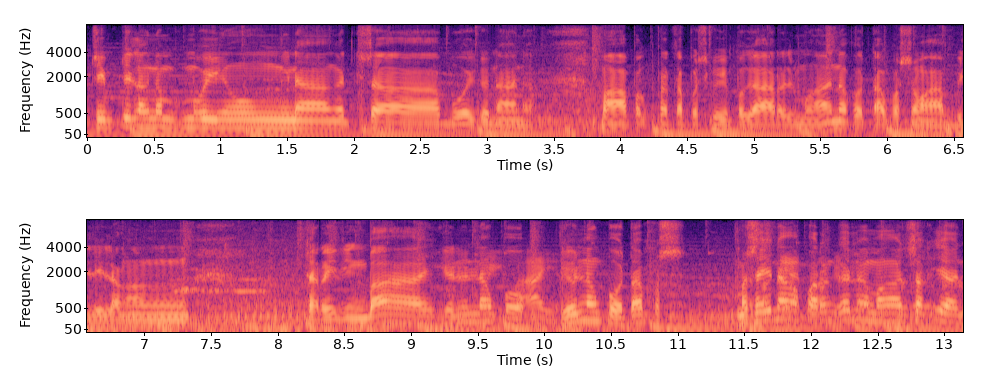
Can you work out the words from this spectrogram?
simple lang naman po yung inaangat ko sa buhay ko na ano, makapagpatapos ko yung pag-aaral ng mga anak ko, tapos makabili lang ang sariling bahay, ganun lang po. Bahay. Yun lang po, tapos masaya na parang ganun, mga sakyan.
